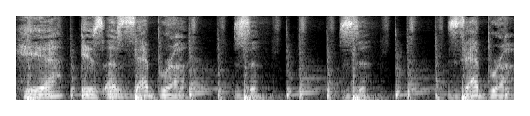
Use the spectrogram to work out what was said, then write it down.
Here is a zebra. Z, z, zebra.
